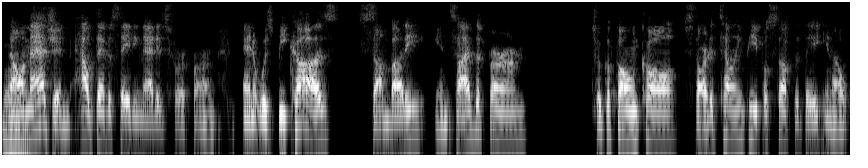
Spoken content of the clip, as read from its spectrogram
Wow. Now imagine how devastating that is for a firm. And it was because somebody inside the firm took a phone call, started telling people stuff that they, you know,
